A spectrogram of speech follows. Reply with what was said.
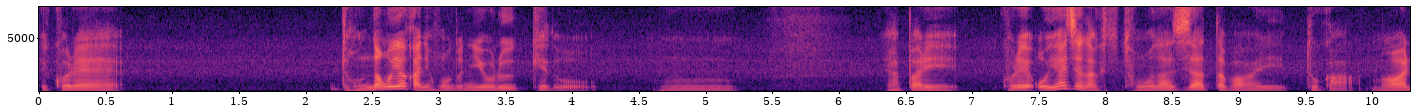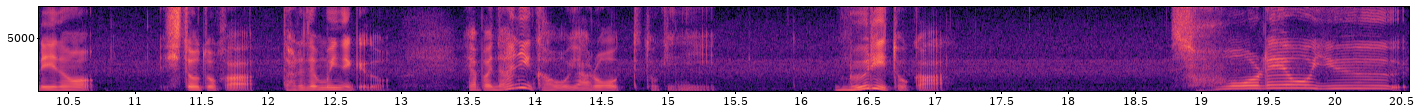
でこれどんな親かに本当によるけどうんやっぱりこれ親じゃなくて友達だった場合とか周りの人とか誰でもいいんだけどやっぱり何かをやろうって時に無理とかそれを言う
